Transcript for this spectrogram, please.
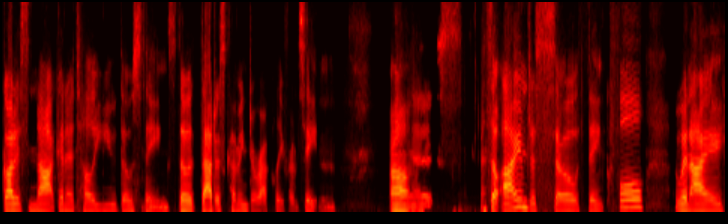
God is not going to tell you those things. Though that is coming directly from satan. Um yes and so I am just so thankful when I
